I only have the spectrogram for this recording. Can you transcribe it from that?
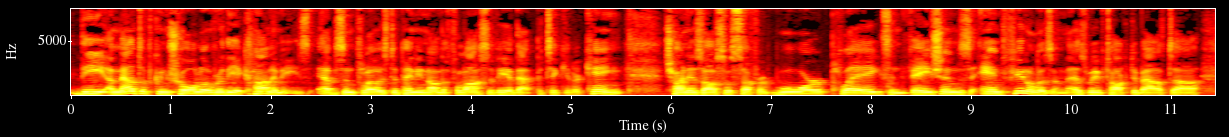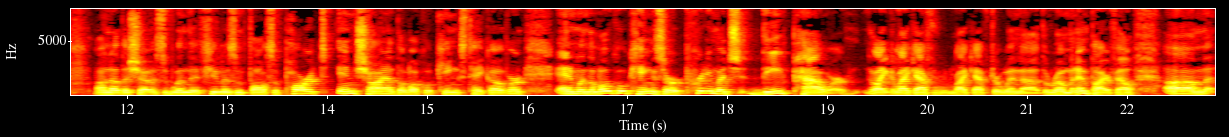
the amount of control over the economies ebbs and flows depending on the philosophy of that particular king. China has also suffered war, plagues, invasions, and feudalism, as we've talked about uh, on other shows. When the feudalism falls apart in China, the local kings take over, and when the local kings are pretty much the power, like like after like after when uh, the Roman Empire fell. Um,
